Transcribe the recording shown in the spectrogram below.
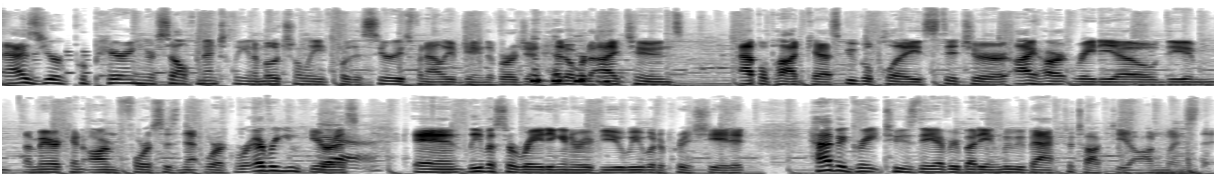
as you're preparing yourself mentally and emotionally for the series finale of Jane the Virgin, head over to iTunes. Apple Podcasts, Google Play, Stitcher, iHeartRadio, the American Armed Forces Network, wherever you hear yeah. us, and leave us a rating and a review. We would appreciate it. Have a great Tuesday, everybody, and we'll be back to talk to you on Wednesday.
